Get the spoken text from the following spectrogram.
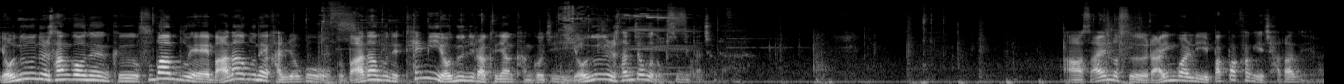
연운을 산 거는 그 후반부에 마나문에 가려고 그 마나문에 템이 연운이라 그냥 간 거지 연운을 산 적은 없습니다 저는 아 사일러스 라인 관리 빡빡하게 잘하네요.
